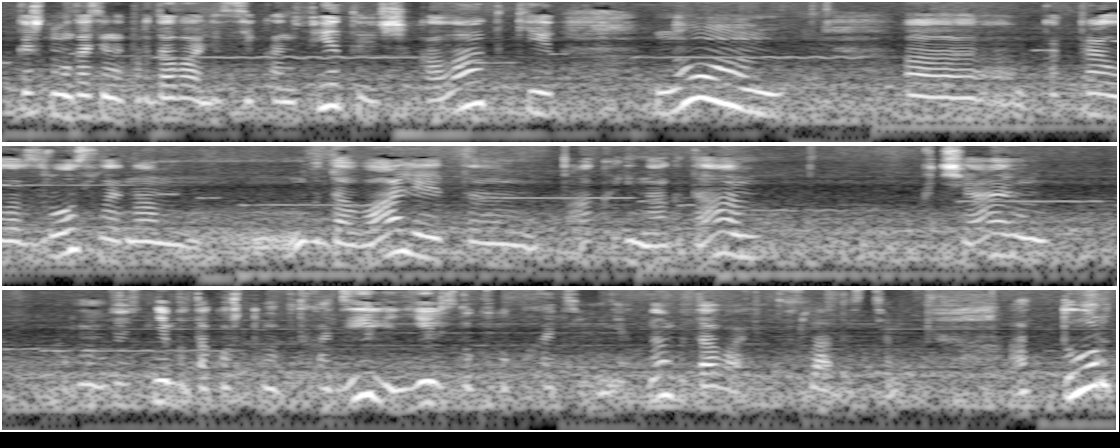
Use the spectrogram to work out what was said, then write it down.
Конечно, в магазинах продавались и конфеты, и шоколадки, но, а, как правило, взрослые нам выдавали это так иногда к чаю. Ну, то есть не было такого, что мы подходили ели столько, сколько хотели. Нет, нам выдавали сладости. А торт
